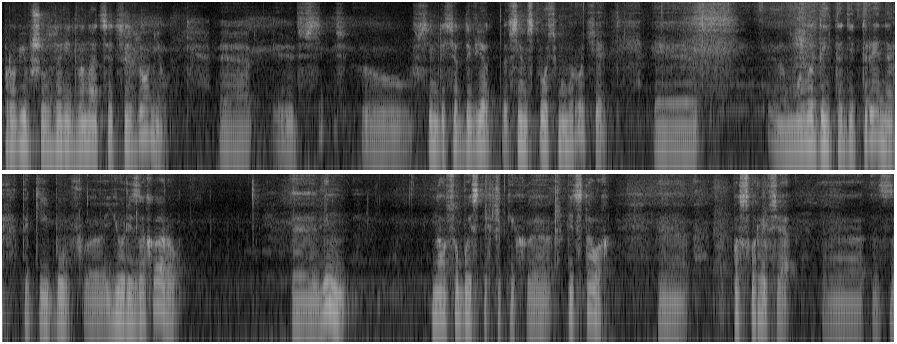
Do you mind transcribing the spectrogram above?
провівши в зорі 12 сезонів, в сі- е, 79, в 78 році молодий тоді тренер, такий був Юрій Захаров, він на особистих таких е, підставах е, посварився е, з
